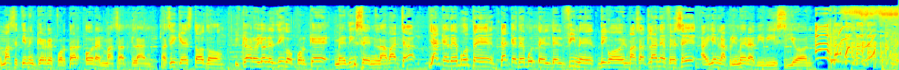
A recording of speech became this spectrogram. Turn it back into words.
nomás se tienen que reportar ahora en Mazatlán. Así que es todo. Y claro, yo les digo por qué me dicen la bacha, ya que debute, ya que debute el Delfine, digo el Mazatlán FC, ahí en la primera división.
